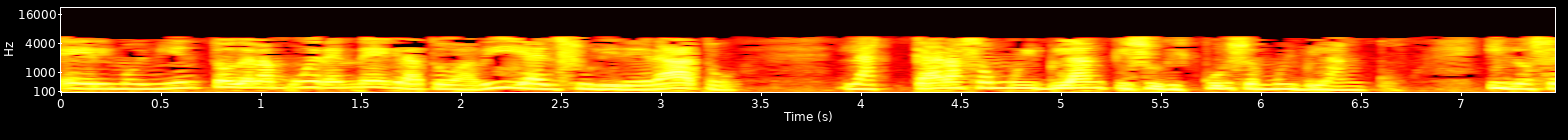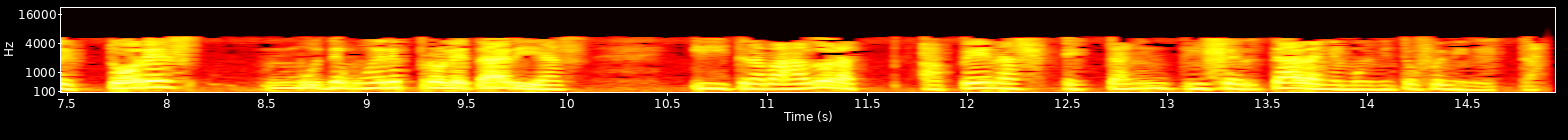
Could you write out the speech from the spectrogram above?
el movimiento de las mujeres negras todavía en su liderato, las caras son muy blancas y su discurso es muy blanco. Y los sectores de mujeres proletarias y trabajadoras apenas están insertadas en el movimiento feminista.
